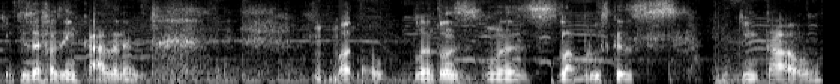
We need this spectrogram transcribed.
quem quiser fazer em casa, né? Bota, planta umas, umas labruscas no quintal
